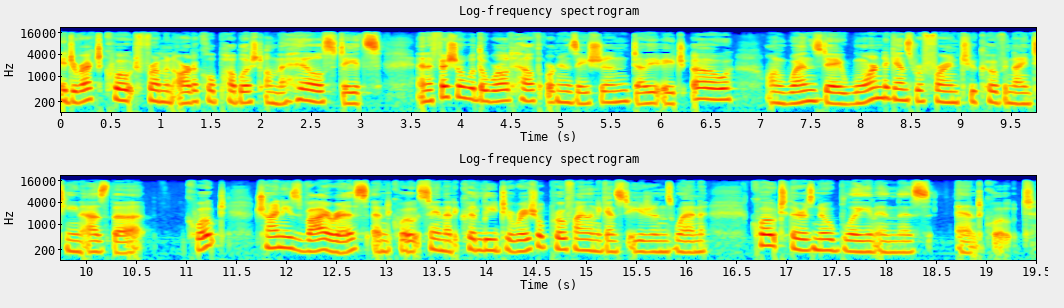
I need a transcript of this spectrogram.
A direct quote from an article published on The Hill states An official with the World Health Organization, WHO, on Wednesday warned against referring to COVID 19 as the quote, Chinese virus, end quote, saying that it could lead to racial profiling against Asians when, quote, there is no blame in this, End quote.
